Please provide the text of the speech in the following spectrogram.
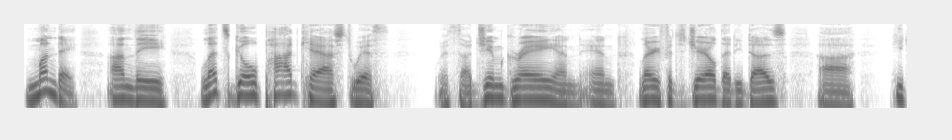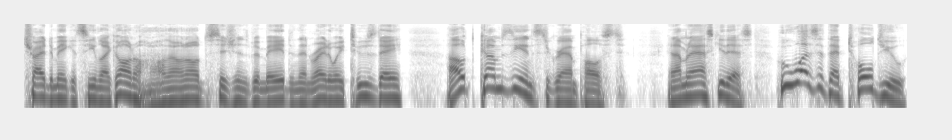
Monday on the Let's Go podcast with with uh, Jim Gray and and Larry Fitzgerald that he does. Uh, he tried to make it seem like, oh no, no, no, no, decision has been made, and then right away Tuesday, out comes the Instagram post. And I'm going to ask you this: Who was it that told you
